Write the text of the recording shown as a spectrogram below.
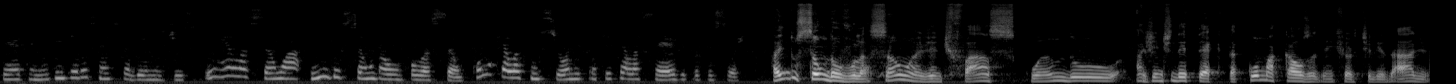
Certo, é muito interessante sabermos disso. Em relação à indução da ovulação, como que ela funciona e para que, que ela serve, professor? A indução da ovulação a gente faz quando a gente detecta como a causa da infertilidade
